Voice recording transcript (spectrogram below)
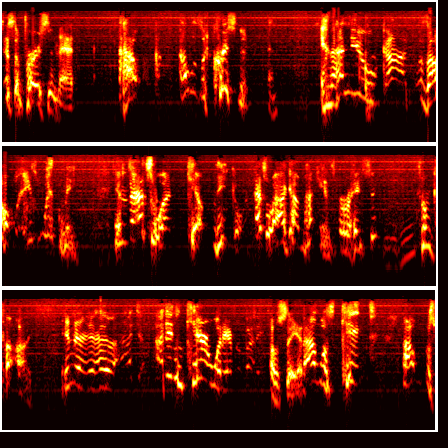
Just a person that I, I was a Christian, and, and I knew God was always with me. And that's what kept me going. That's where I got my inspiration mm-hmm. from God. And uh, I, I didn't care what everybody else said. I was kicked. I was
